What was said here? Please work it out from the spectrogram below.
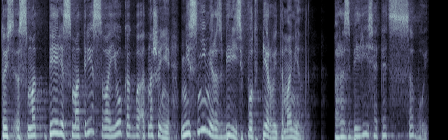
То есть пересмотри свое как бы отношение. Не с ними разберись вот в первый-то момент, а разберись опять с собой.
